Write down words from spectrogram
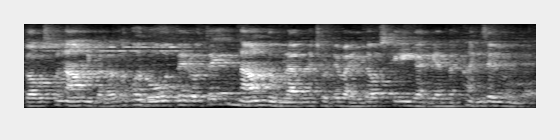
तो अब उसको नाम नहीं पता। तो वो रोते रोते नाम ढूंढ रहा अपने छोटे भाई का, उसके घर के अंदर कहीं से भी मिल जाए।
